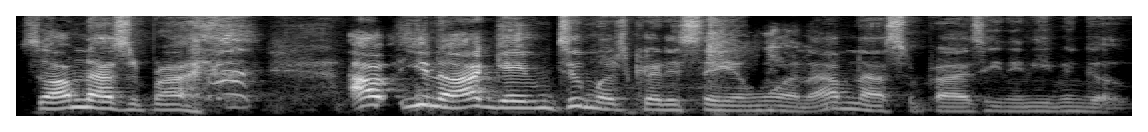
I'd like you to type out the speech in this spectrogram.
So I'm not surprised. I, you know, I gave him too much credit saying one. I'm not surprised he didn't even go.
